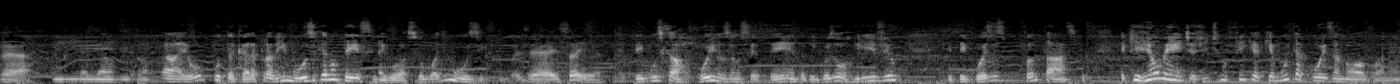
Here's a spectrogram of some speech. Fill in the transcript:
É, E... Ah, eu, puta, cara, pra mim música não tem esse negócio. Eu gosto de música. pois é, é isso aí. Tem música ruim nos anos 70, tem coisa horrível e tem coisas fantásticas. É que realmente a gente não fica, que é muita coisa nova, né?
